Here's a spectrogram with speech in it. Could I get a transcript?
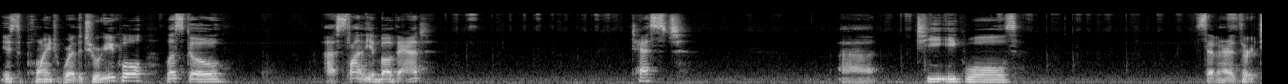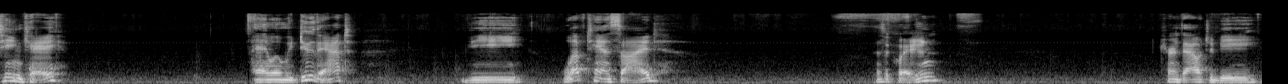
is the point where the two are equal. Let's go uh, slightly above that. Test uh, t equals 713k and when we do that, the left hand side, this equation, turns out to be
